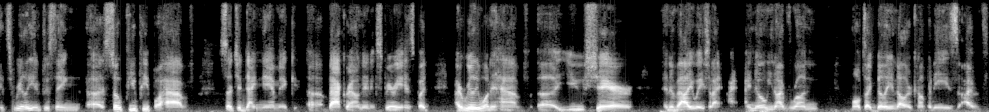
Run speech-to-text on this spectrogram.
It's really interesting uh, so few people have such a dynamic uh, background and experience but i really want to have uh, you share an evaluation. I, I know you know i've run multi-billion dollar companies. I've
